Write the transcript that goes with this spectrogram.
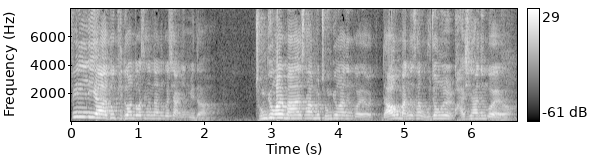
필리아도 기도한다고 생각나는 것이 아닙니다. 존경할 만한 사람을 존경하는 거예요. 나하고 맞는 사람 우정을 과시하는 거예요.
